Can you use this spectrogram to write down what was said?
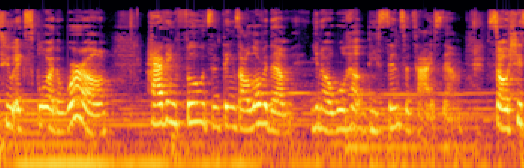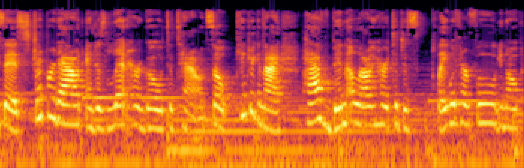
to explore the world having foods and things all over them, you know, will help desensitize them. So she says, strip her down and just let her go to town. So Kendrick and I have been allowing her to just play with her food. You know,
